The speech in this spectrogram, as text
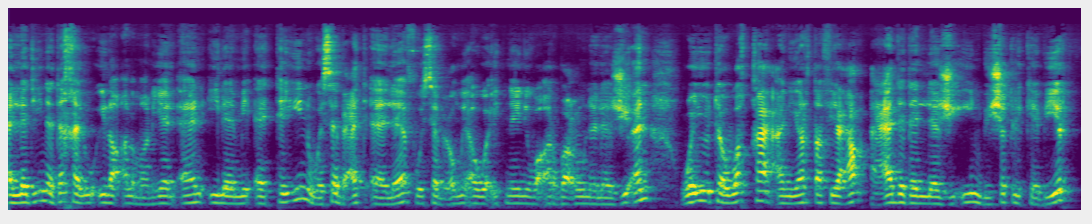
الذين دخلوا إلى ألمانيا الآن إلى 207,742 لاجئا ويتوقع أن يرتفع عدد اللاجئين بشكل كبير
